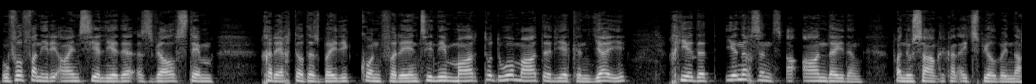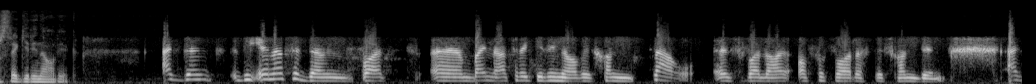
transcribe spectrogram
hoeveel van hierdie ANC-lede is wel stem geregtig is by die konferensie nie, maar tot hoe mate reken jy gee dit enigsins 'n aanduiding van hoe sake kan uitspeel by Nasrek hierdie naweek? Ek dink die enigste ding wat ehm um, by Nasrek hierdie naweek gaan tel is wat daai afgevaardigdes gaan doen. Ek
